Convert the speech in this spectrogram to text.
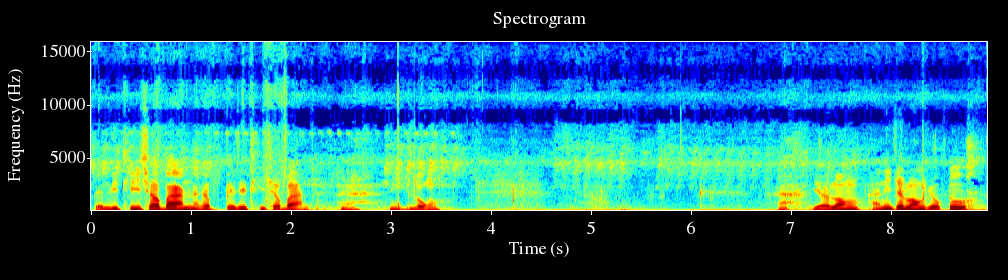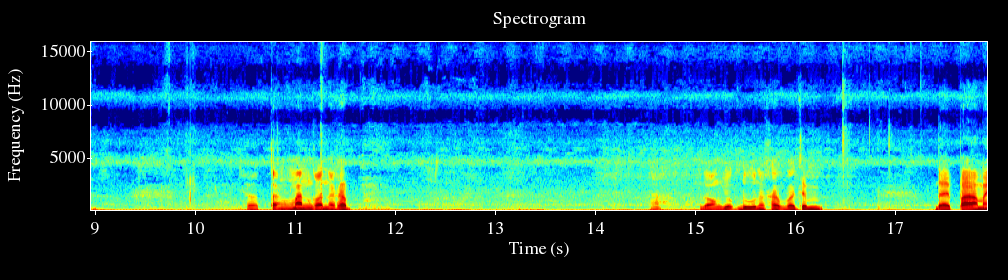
เป็นวิถีชาวบ้านนะครับ เป็นวิถีชาวบ้านนี่หลงเดี๋ยวลองอันนี้จะลองยกดูเดี๋ยวตั้งมั่นก่อนนะครับอลองยกดูนะครับว่าจะได้ปลาไหม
